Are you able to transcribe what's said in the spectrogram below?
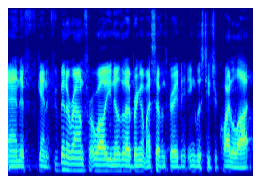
And if again, if you've been around for a while, you know that I bring up my seventh grade English teacher quite a lot.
